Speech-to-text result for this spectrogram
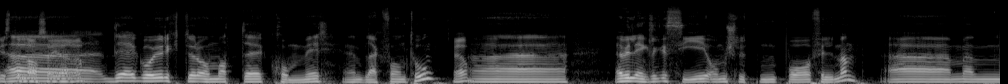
hvis det lar seg gjøre. Det går jo rykter om at det kommer en Black Phone 2. Ja. Jeg vil egentlig ikke si om slutten på filmen, eh, men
